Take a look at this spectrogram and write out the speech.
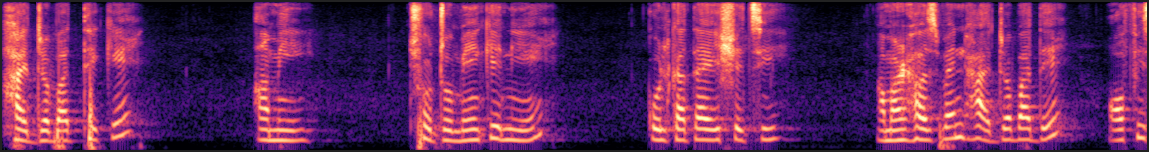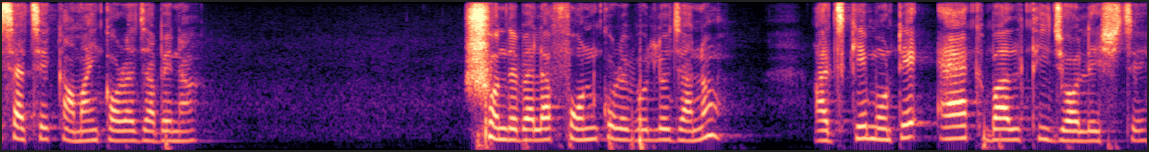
হায়দ্রাবাদ থেকে আমি ছোট মেয়েকে নিয়ে কলকাতায় এসেছি। আমার হাজব্যান্ড হায়দ্রাবাদে অফিস আছে, কামাই করা যাবে না। সন্ধেবেলা ফোন করে বলল, জানো, আজকে মোটে এক বালতি জল এসছে।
